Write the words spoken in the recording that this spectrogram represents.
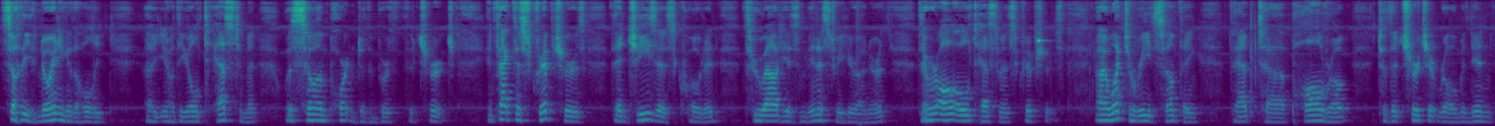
So the anointing of the Holy, uh, you know, the Old Testament was so important to the birth of the church. In fact, the scriptures that Jesus quoted throughout his ministry here on earth, they were all Old Testament scriptures. Now, I want to read something that uh, Paul wrote to the church at Rome, and then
